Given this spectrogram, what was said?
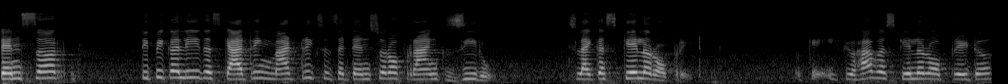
tensor. Typically the scattering matrix is a tensor of rank 0, it is like a scalar operator okay. If you have a scalar operator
